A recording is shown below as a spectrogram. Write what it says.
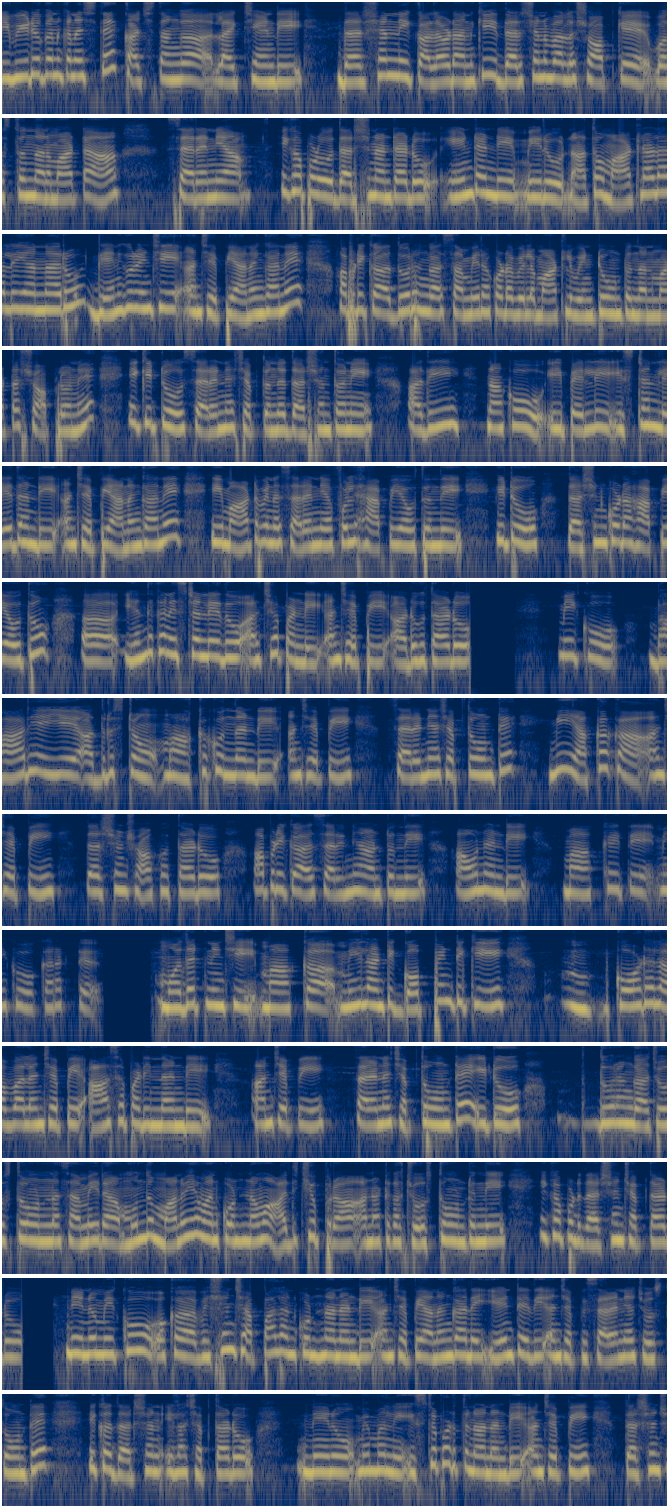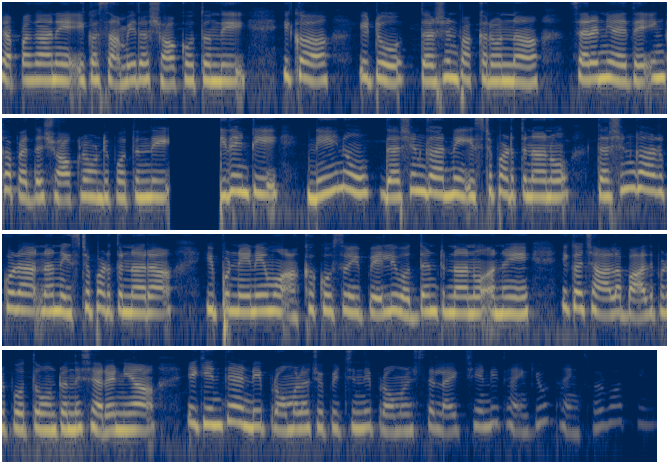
ఈ వీడియో కనుక నచ్చితే ఖచ్చితంగా లైక్ చేయండి. దర్శన్ని కలవడానికి దర్శన్ వాళ్ళ షాప్కే వస్తుందన్నమాట. శరణ్య ఇక అప్పుడు దర్శన్ అంటాడు ఏంటండి మీరు నాతో మాట్లాడాలి అన్నారు? దేని గురించి? అని చెప్పి అనగానే అప్పుడు ఇక దూరంగా సమీర కూడా వీళ్ళ మాటలు వింటూ ఉంటుందన్నమాట షాప్లోనే. ఇక ఇటు శరణ్య చెప్తుంది దర్శన్తోని అది నాకు ఈ పెళ్ళి ఇష్టం లేదండి అని చెప్పి అనగానే ఈ మాట విన శరణ్య ఫుల్ హ్యాపీ అవుతుంది. ఇటు దర్శన్ కూడా హ్యాపీ అవుతూ ఎందుకని ఇష్టం లేదు? అది చెప్పండి అని చెప్పి అడుగుతాడు. మీకు భార్య అయ్యే అదృష్టం మా అక్కకు ఉందండి అని చెప్పి శరణ్య చెప్తూ ఉంటే మీ అక్కకా అని చెప్పి దర్శన్ షాక్ అవుతాడు. అప్పుడు ఇక శరణ్య అంటుంది అవునండి మా అక్క అయితే మీకు కరెక్ట్. మొదటి నుంచి మా అక్క మీలాంటి గొప్పింటికి కోడలు అవ్వాలని చెప్పి ఆశపడిందండి అని చెప్పి శరణ్య చెప్తూ ఉంటే ఇటు దూరంగా చూస్తూ ఉన్న సమీర ముందు మనం ఏమనుకుంటున్నామో అది చెప్పురా అన్నట్టుగా చూస్తూ ఉంటుంది. ఇక అప్పుడు దర్శన్ చెప్తాడు నేను మీకు ఒక విషయం చెప్పాలనుకుంటున్నానండి అని చెప్పి అనగానే ఏంటిది అని చెప్పి శరణ్య చూస్తూ ఉంటే ఇక దర్శన్ ఇలా చెప్తాడు నేను మిమ్మల్ని ఇష్టపడుతున్నానండి అని చెప్పి దర్శన్ చెప్పగానే ఇక సమీర షాక్ అవుతుంది. ఇక ఇటు దర్శన్ పక్కన ఉన్న శరణ్య అయితే ఇంకా పెద్ద షాక్లో ఉండిపోతుంది. ఇదేంటి? నేను దర్శన్ గారిని ఇష్టపడుతున్నాను. దర్శన్ గారు కూడా నన్ను ఇష్టపడుతున్నారా? ఇప్పుడు నేనేమో అక్క కోసం ఈ పెళ్ళి వద్దంటున్నాను అని ఇక చాలా బాధపడిపోతూ ఉంటుంది శరణ్య. ఇక ఇంతే అండి ప్రోమోలో చూపించింది. ప్రోమో ఇస్తే లైక్ చేయండి. Thank you thanks for watching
